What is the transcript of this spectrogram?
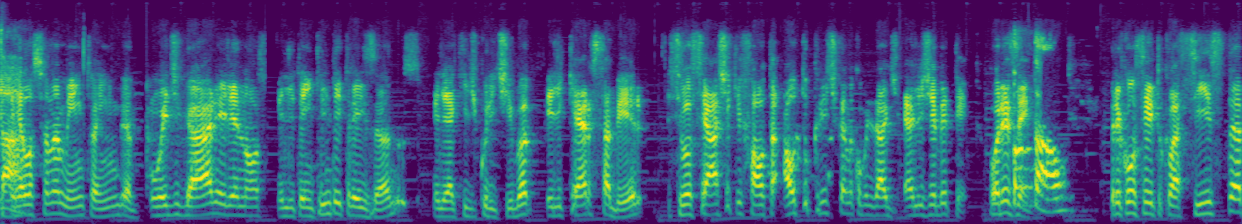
Tá. Relacionamento ainda. O Edgar, ele é nosso, ele tem 33 anos, ele é aqui de Curitiba, ele quer saber se você acha que falta autocrítica na comunidade LGBT. Por exemplo, Total. Preconceito classista,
